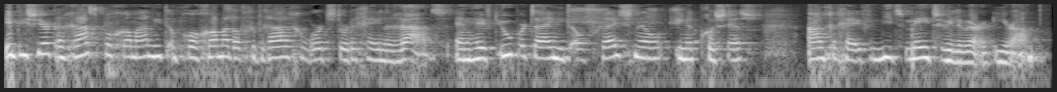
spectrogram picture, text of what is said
Impliceert een raadsprogramma niet een programma dat gedragen wordt door de gehele raad? En heeft uw partij niet al vrij snel in het proces aangegeven niet mee te willen werken hieraan?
